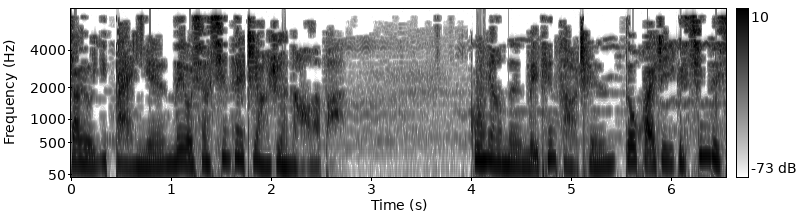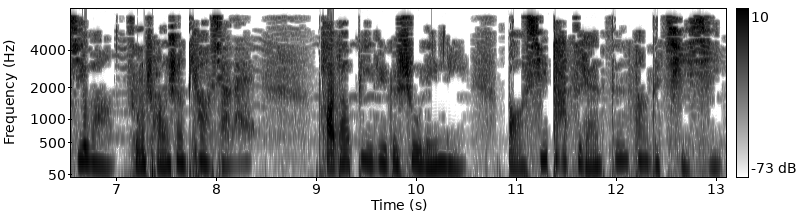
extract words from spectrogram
少有一百年没有像现在这样热闹了吧？姑娘们每天早晨都怀着一个新的希望从床上跳下来，跑到碧绿的树林里，饱吸大自然芬芳的气息。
